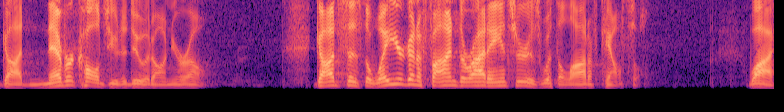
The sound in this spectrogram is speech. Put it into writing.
God never called you to do it on your own. God says the way you're going to find the right answer is with a lot of counsel. Why?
